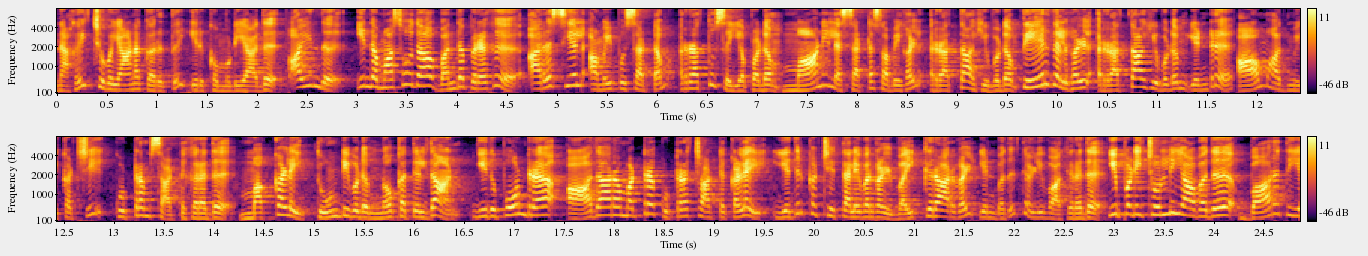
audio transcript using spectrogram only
நகைச்சுவையான கருத்து இருக்க முடியாது. ஐந்து இந்த மசோதா வந்த பிறகு அரசியல் அமைப்பு சட்டம் ரத்து செய்யப்படும். மாநில சட்டசபைகள் ரத்தாகிவிடும். தேர்தல்கள் ரத்தாகிவிடும் என்று ஆம் ஆத்மி கட்சி குற்றம் சாட்டுகிறது. மக்களை தூண்டிவிடும் நோக்கத்தில்தான் இது போன்ற ஆதாரமற்ற குற்றச்சாட்டுகளை எதிர்க்கட்சி தலைவர்கள் வைக்கிறார்கள் என்பது தெளிவாகிறது. இப்படி சொல்லியாவது பாரதிய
